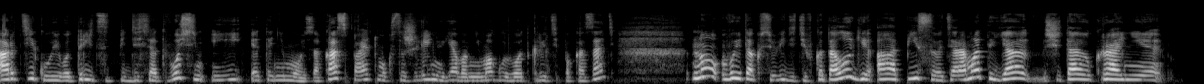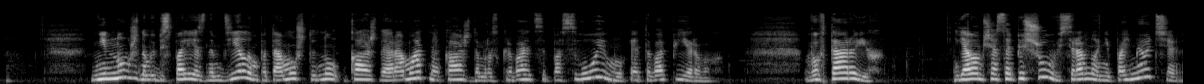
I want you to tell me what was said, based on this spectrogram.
Артикул его 3058, и это не мой заказ, поэтому, к сожалению, я вам не могу его открыть и показать. Но вы и так все видите в каталоге, а описывать ароматы я считаю крайне ненужным и бесполезным делом, потому что, ну, каждый аромат на каждом раскрывается по-своему, это во-первых. Во-вторых, я вам сейчас опишу, вы все равно не поймете,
